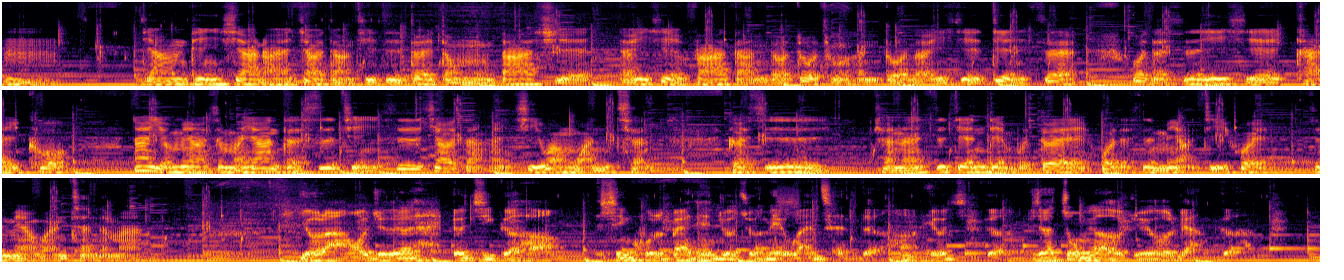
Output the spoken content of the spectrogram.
嗯，这样听下来，校长其实对东吴大学的一些发展都做出很多的一些建设，或者是一些开阔。那有没有什么样的事情是校长很希望完成，可是可能时间点不对，或者是没有机会是没有完成的吗？有啦，我觉得有几个哈，辛苦了半天就最后没完成的哈，有几个比较重要的，我觉得有两个。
